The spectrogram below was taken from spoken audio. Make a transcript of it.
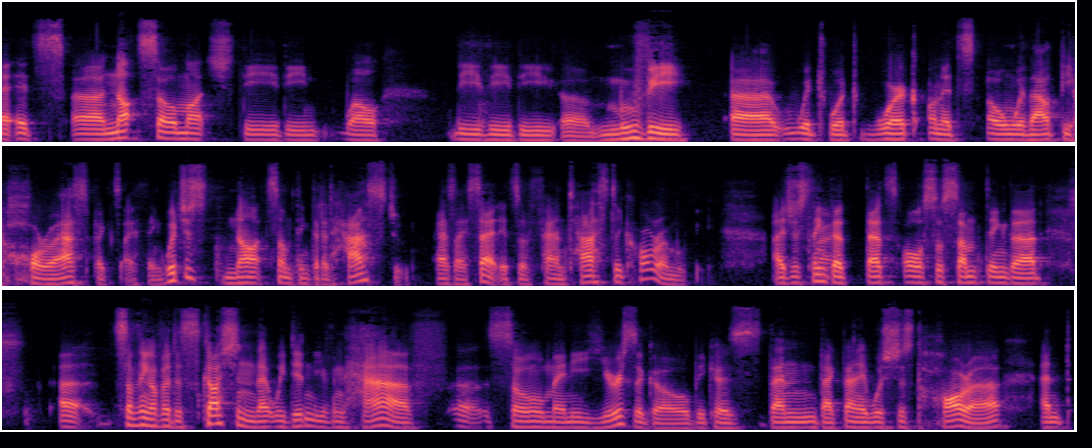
uh, it's uh, not so much the the well, the the the uh, movie uh, which would work on its own without the horror aspects, I think, which is not something that it has to. As I said, it's a fantastic horror movie. I just think Right. that that's also something that, uh, something of a discussion that we didn't even have uh, so many years ago, because then back then it was just horror and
